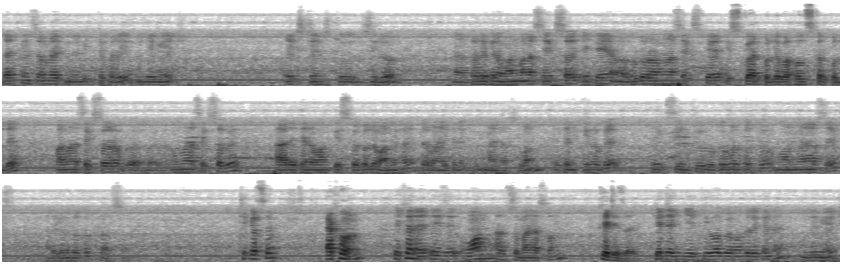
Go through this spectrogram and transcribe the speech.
দ্যাট মিনস আমরা এখানে লিখতে পারি limit x tends to zero তাহলে এখানে ওয়ান মাইনাস এক্স হয়, এটা রুট ওভার ওয়ান মাইনাস এক্সকে স্কোয়ার করলে বা হোল স্কোয়ার করলে one minus x one minus x হবে আর এখানে ওয়ান কে স্কোয়ার করলে ওয়ানই হয় তার মানে এখানে কি মাইনাস ওয়ান এখানে কি হবে? এক্স ইন্টু রুট ওভার কত? ওয়ান মাইনাস এক্স আর এখানে কত? প্লাস ওয়ান ঠিক আছে? এখন এখানে এই যে ওয়ান আর হচ্ছে মাইনাস ওয়ান কেটে যায়। কেটে গিয়ে কী হবে আমাদের এখানে? Limit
